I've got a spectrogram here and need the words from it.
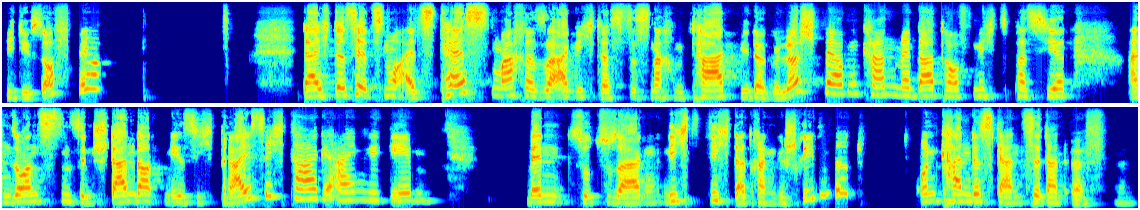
wie die Software. Da ich das jetzt nur als Test mache, sage ich, dass das nach einem Tag wieder gelöscht werden kann, wenn darauf nichts passiert. Ansonsten sind standardmäßig 30 Tage eingegeben, wenn sozusagen nichts nicht daran geschrieben wird und kann das Ganze dann öffnen.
